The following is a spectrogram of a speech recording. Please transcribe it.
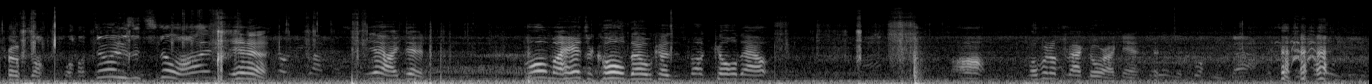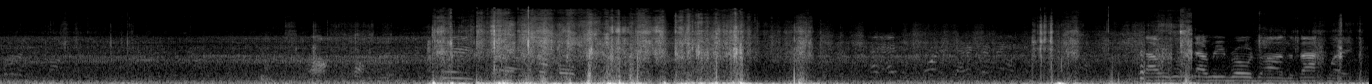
GoPro's on. Dude, is it still on? Yeah. Yeah, I did. Oh, my hands are cold though because it's fucking cold out. Oh, open up the back door. I can't. oh. Now we're going down Reed Road uh, the back way.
